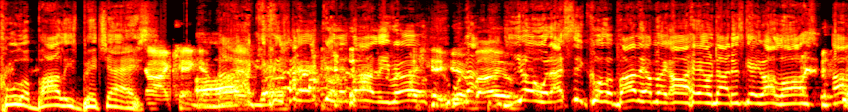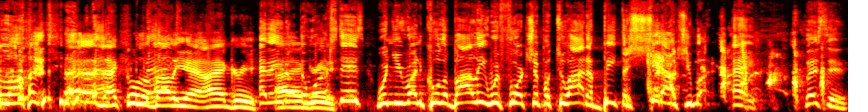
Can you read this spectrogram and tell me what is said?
Koulibaly's bitch ass. Nah, I can't get Oh, by I can't bro. stand Koulibaly, bro. I can't get When I- by yo, when I see Koulibaly, I'm like, oh hell no, this game I lost. I lost. that Koulibaly, yeah, I agree. And then you know I what the worst is? When you run Koulibaly with four triple two, I'd have beat the shit out you. hey, listen.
